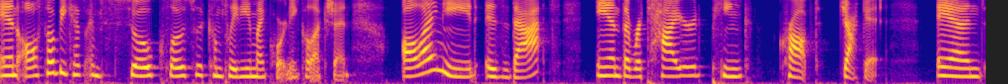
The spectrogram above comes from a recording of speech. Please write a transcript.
And also because I'm so close with completing my Courtney collection. All I need is that and the retired pink cropped jacket. And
